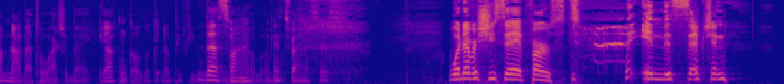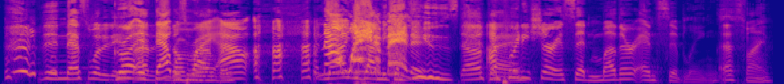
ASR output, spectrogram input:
I'm not about to watch it back. Y'all can go look it up if you. That's fine. That's fine, sis. Whatever she said first in this section, then that's what it is. Girl, I if that was right. I, No, now you wait got a me minute. confused. I'm pretty sure it said mother and siblings. That's fine.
